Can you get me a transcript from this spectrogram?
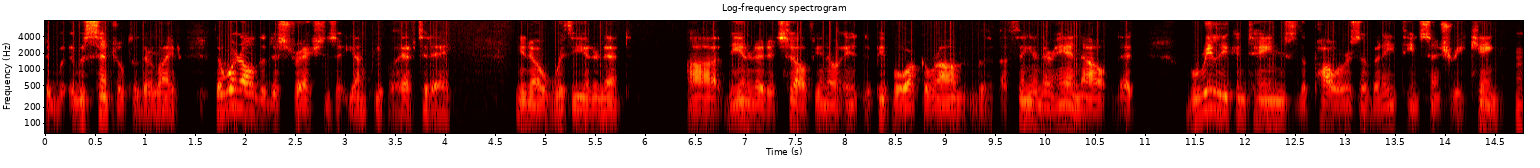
it was central to their life. There weren't all the distractions that young people have today. You know, with the internet, uh, the internet itself. You know, it, people walk around with a thing in their hand now that really contains the powers of an 18th century king. Hmm.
